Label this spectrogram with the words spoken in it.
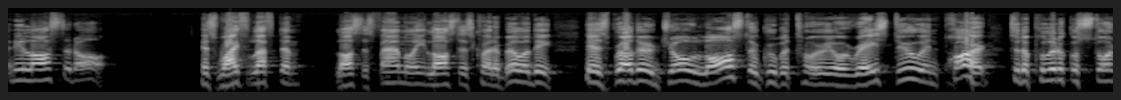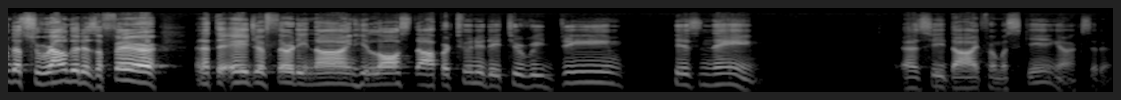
And he lost it all. His wife left him, lost his family, lost his credibility. His brother Joe lost the gubernatorial race due in part to the political storm that surrounded his affair and at the age of 39, he lost the opportunity to redeem his name as he died from a skiing accident.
